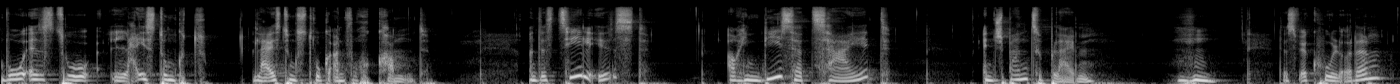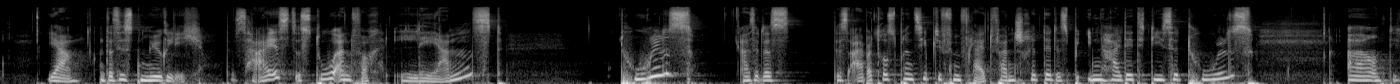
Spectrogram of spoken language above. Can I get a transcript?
wo es zu Leistung, Leistungsdruck einfach kommt. Und das Ziel ist, auch in dieser Zeit entspannt zu bleiben. Das wäre cool, oder? Ja, und das ist möglich. Das heißt, dass du einfach lernst, Tools, also das, das Albatros-Prinzip, die fünf Leitfadenschritte, das beinhaltet diese Tools äh, und die,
